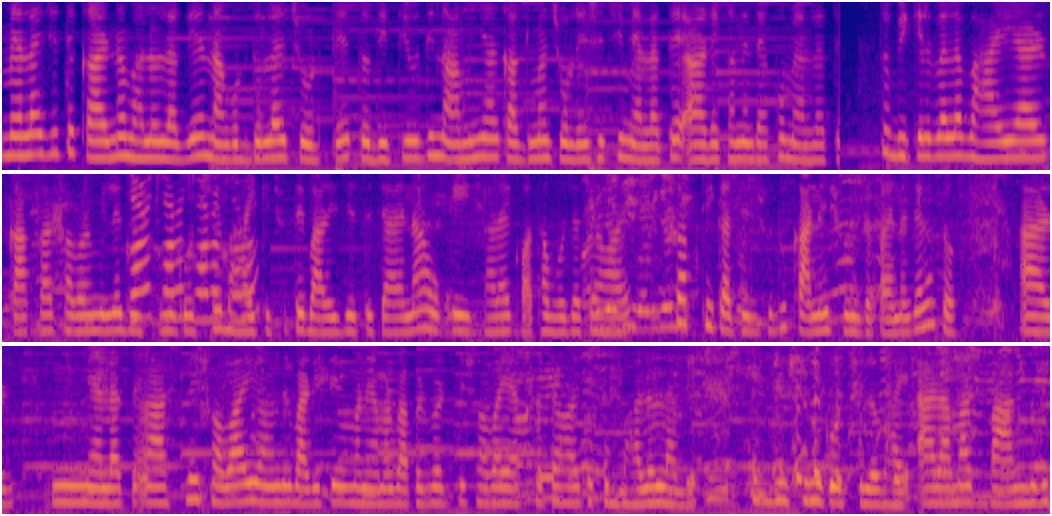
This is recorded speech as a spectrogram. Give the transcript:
মেলায় যেতে কার না ভালো লাগে? নাগরদোলায় চড়তে। তো দ্বিতীয় দিন আমি আর কাকিমা চলে এসেছি মেলাতে। আর এখানে দেখো মেলাতে তো বিকেলবেলা ভাই আর কাকা সবাই মিলে দুষ্টুমি করছে। ভাই কিছুতে বাড়ি যেতে চায় না ওকে ইশারায় কথা বোঝাতে হয়। সব ঠিক আছে শুধু কানে শুনতে পায় না জানো তো? আর মেলাতে আসলে সবাই আমাদের বাড়িতে মানে আমার বাপের বাড়িতে সবাই একসাথে হয়তো খুব ভালো লাগে। খুব দুষ্টুমি করছিল ভাই। আর আমার বান্ধবী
